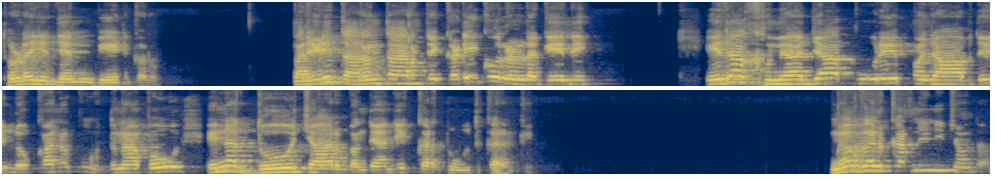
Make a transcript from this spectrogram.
ਥੋੜਾ ਜਿਹਾ ਦਿਨ ਵੇਟ ਕਰੋ। ਪਰ ਜਿਹੜੇ ਤਰਨ ਤਾਰਨ ਤੇ ਕੜੀ ਘੋਲਣ ਲੱਗੇ ਨੇ ਇਹਦਾ ਖਮਿਆਜਾ ਪੂਰੇ ਪੰਜਾਬ ਦੇ ਲੋਕਾਂ ਨੂੰ ਭੁਗਤਣਾ ਪਊ, ਇਹਨਾਂ ਦੋ ਚਾਰ ਬੰਦਿਆਂ ਦੀ ਕਰਤੂਤ ਕਰਕੇ। ਮੈਂ ਉਹ ਗੱਲ ਕਰਨੀ ਨਹੀਂ ਚਾਹੁੰਦਾ।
